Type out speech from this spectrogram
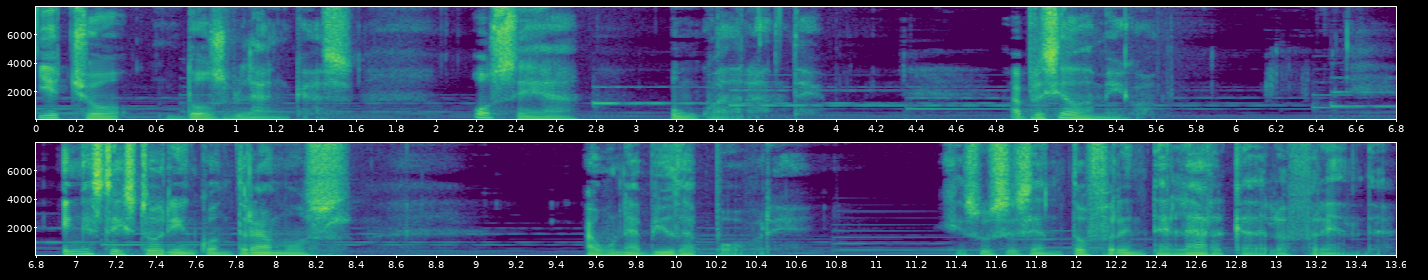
y echó dos blancas, o sea, un cuadrante. Apreciado amigo, en esta historia encontramos a una viuda pobre. Jesús se sentó frente al arca de la ofrenda,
